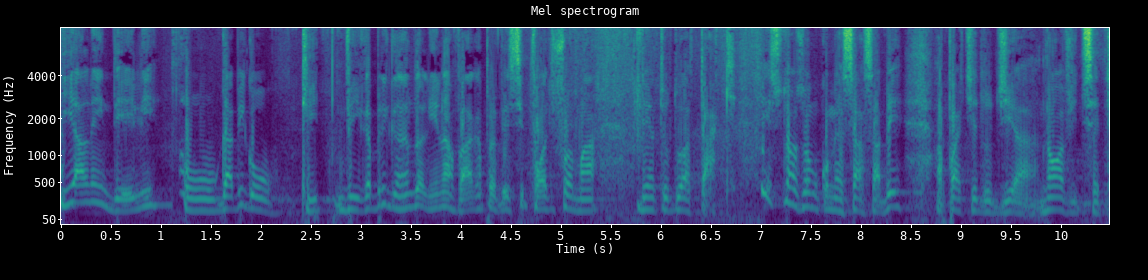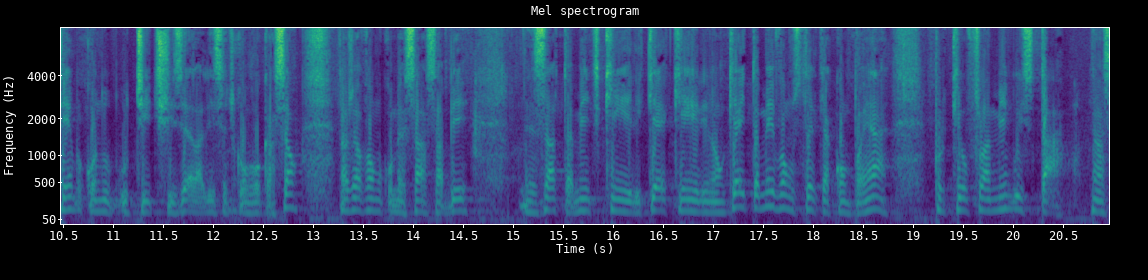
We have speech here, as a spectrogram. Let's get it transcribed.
E além dele, o Gabigol, que viga brigando ali na vaga para ver se pode formar dentro do ataque. Isso nós vamos começar a saber a partir do dia 9 de setembro, quando o Tite fizer a lista de convocação. Nós já vamos começar a saber exatamente quem ele quer, quem ele não quer. E também vamos ter que acompanhar, porque o Flamengo está nas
